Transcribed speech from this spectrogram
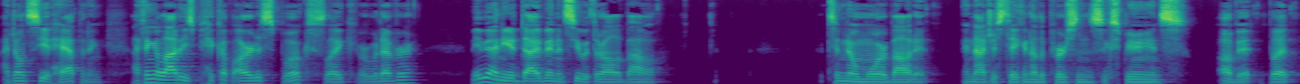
I don't see it happening. I think a lot of these pickup artists books, like, or whatever, maybe I need to dive in and see what they're all about to know more about it and not just take another person's experience of it. But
